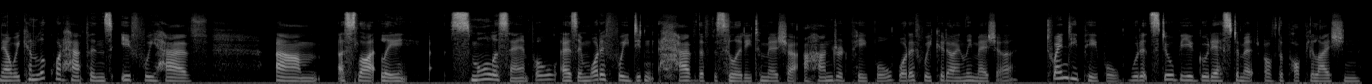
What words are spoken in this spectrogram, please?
Now we can look what happens if we have um, a slightly smaller sample, as in what if we didn't have the facility to measure 100 people? What if we could only measure 20 people? Would it still be a good estimate of the population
